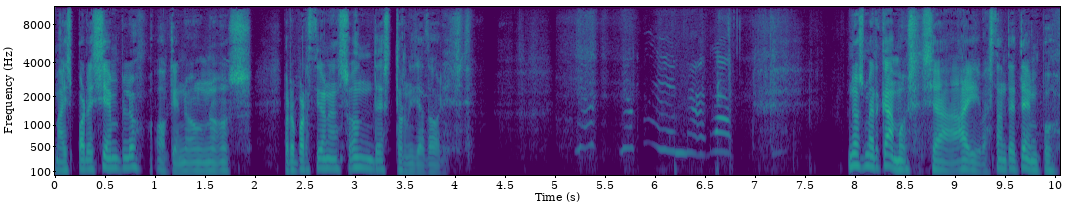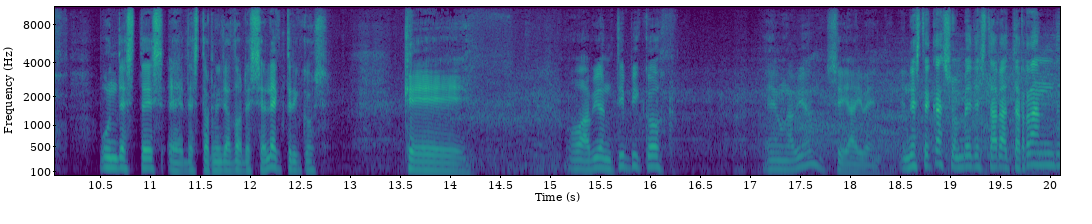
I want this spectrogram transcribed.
mas, por exemplo, o que non nos proporcionan son destornilladores. Nos mercamos, xa hai bastante tempo, un destes eh, destornilladores eléctricos que o avión típico é un avión? Si, sí, aí ven. En este caso, en vez de estar aterrando,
